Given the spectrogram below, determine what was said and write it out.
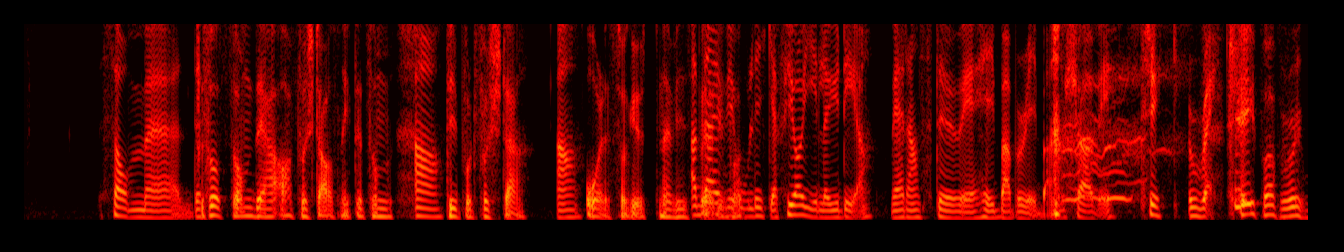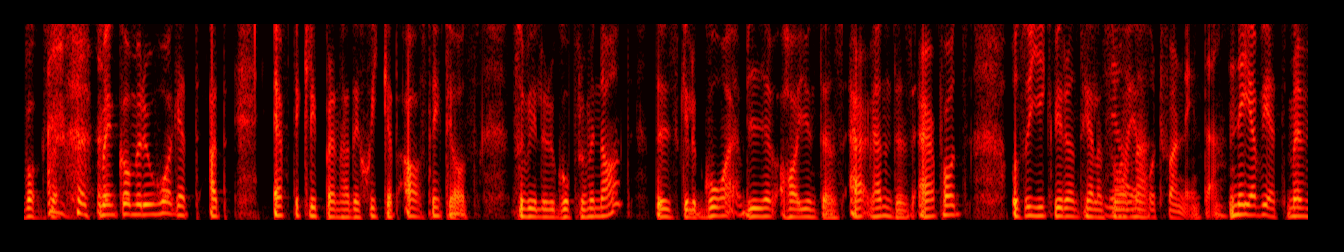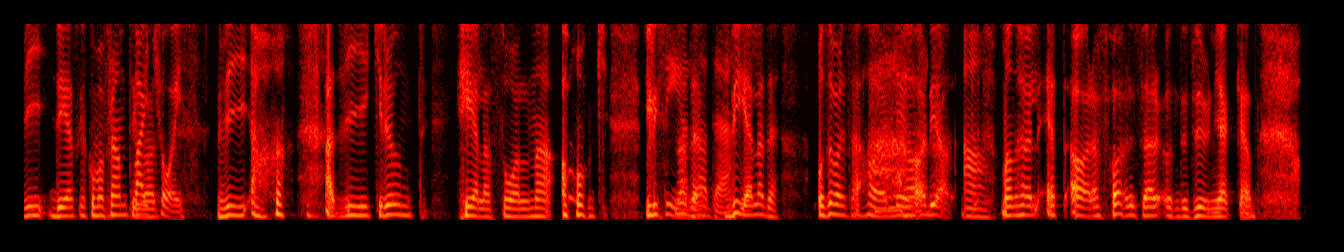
Som eh, det, Så som det här ja, första avsnittet, som Ja. typ vårt första Ja. året såg ut när vi ja, spelade där är vi på. olika, för jag gillar ju det. Medan du är hej baberiba, nu kör vi. Tryck rec. Hej papperiboxen. Men kommer du ihåg att, att efter klipparen hade skickat avsnitt till oss så ville du gå promenad där vi skulle gå. Vi har ju inte ens, vi hade inte ens airpods. Och så gick vi runt hela Det har jag Solna. fortfarande inte. Nej jag vet men vi, det jag ska komma fram till By var att choice. vi, att vi gick runt hela Solna och lyssnade. Delade. delade. Och så var det så här, Hörlurarna. ah, hörde jag. Ja. Man höll ett öra för så här under dunjackan.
